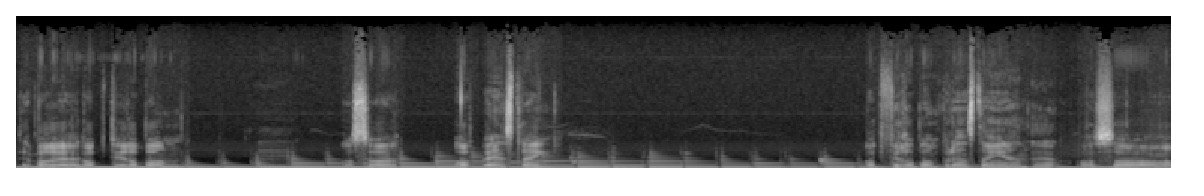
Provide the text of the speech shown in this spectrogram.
Det er bare opp fire bånd, Mm. og så opp én streng. Opp fire bånd på den strengen, Ja. og så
